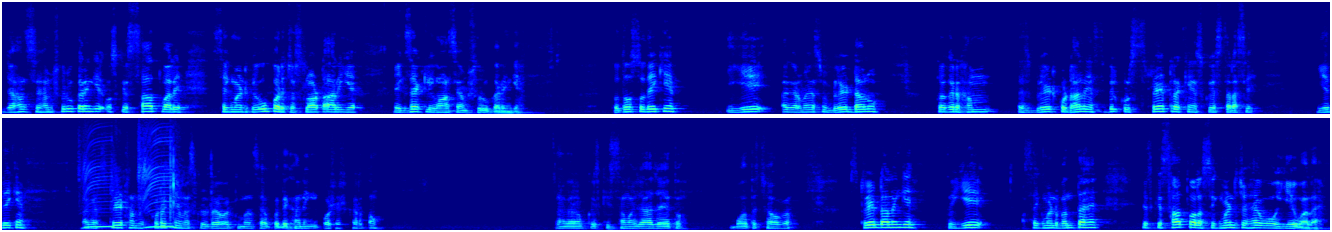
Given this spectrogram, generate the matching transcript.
जहाँ से हम शुरू करेंगे, उसके साथ वाले सेगमेंट के ऊपर जो स्लॉट आ रही है एग्जैक्टली वहाँ से हम शुरू करेंगे। तो दोस्तों देखिए, ये अगर मैं इसमें ब्लेड डालूँ तो अगर हम इस ब्लेड को डालें बिल्कुल स्ट्रेट रखें इसको इस तरह से। ये देखें, अगर स्ट्रेट हम इसको रखें, मैं स्क्रू ड्राइवर की मदद से आपको दिखाने की कोशिश करता हूँ। अगर आपको इसकी समझ आ जाए तो बहुत अच्छा होगा। स्ट्रेट डालेंगे तो ये सेगमेंट बनता है। इसके साथ वाला सेगमेंट जो है वो ये वाला है।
